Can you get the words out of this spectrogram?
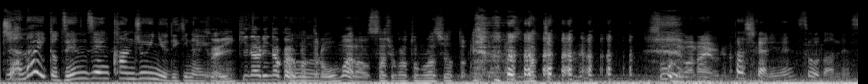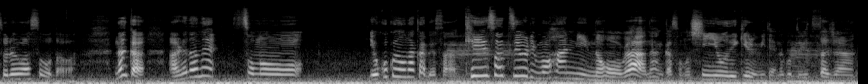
じゃないと全然感情移入できないよね。いきなり仲良かったら、お前ら最初から友達だったのみたいな感じになっちゃうからね。そうではないわけだから。確かにね。そうだね。それはそうだわ。なんか、あれだね。その、予告の中でさ、うん警察よりも犯人の方が、なんかその信用できるみたいなこと言ってたじゃん。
